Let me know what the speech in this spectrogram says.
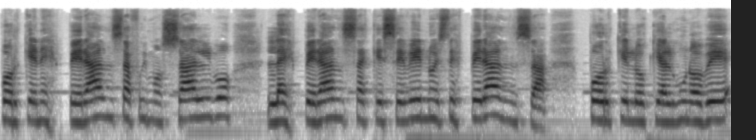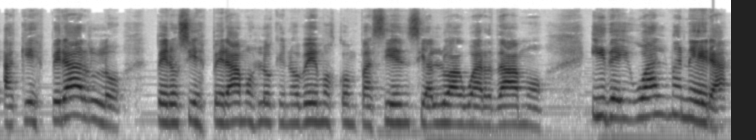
Porque en esperanza fuimos salvos, la esperanza que se ve no es esperanza, porque lo que alguno ve, ¿a qué esperarlo? Pero si esperamos lo que no vemos con paciencia, lo aguardamos. Y de igual manera,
